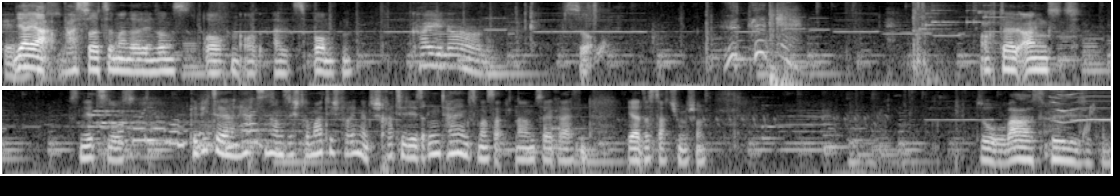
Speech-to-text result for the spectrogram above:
ähnliches. Ja, ja, was sollte man da denn sonst brauchen au- als Bomben? Keine Ahnung. So. Ach, der hat Angst. Was ist denn jetzt los? Gebiete deren Herzen haben sich dramatisch verringert. Ich rate dir dringend Heilungsmaßnahmen zu ergreifen. Ja, das dachte ich mir schon. So, was will sie von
